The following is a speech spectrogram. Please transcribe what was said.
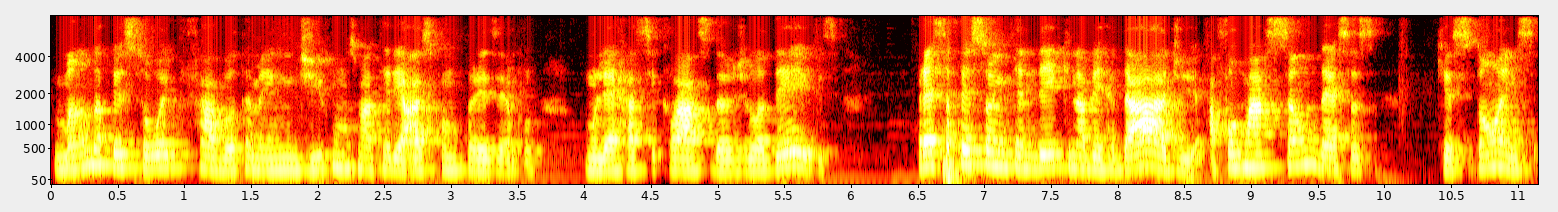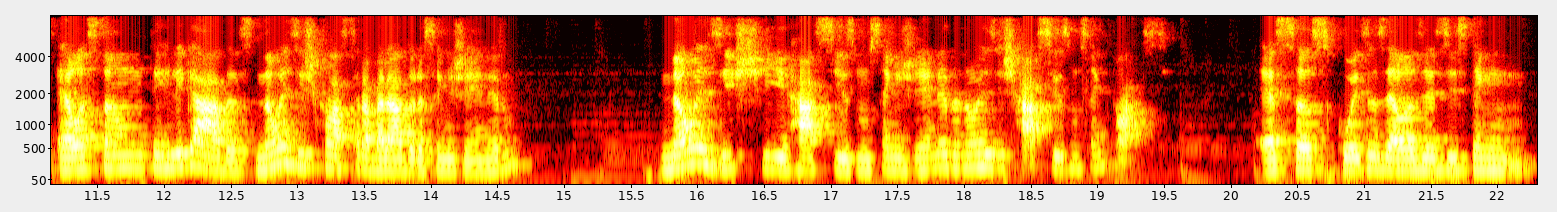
manda a pessoa e, por favor, também indica uns materiais, como, por exemplo, Mulher Raça e Classe, da Angela Davis, para essa pessoa entender que, na verdade, a formação dessas questões, elas estão interligadas. Não existe classe trabalhadora sem gênero, não existe racismo sem gênero, não existe racismo sem classe. Essas coisas, elas existem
